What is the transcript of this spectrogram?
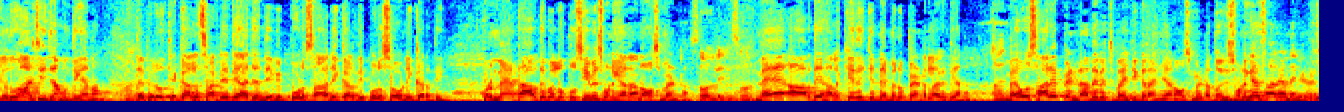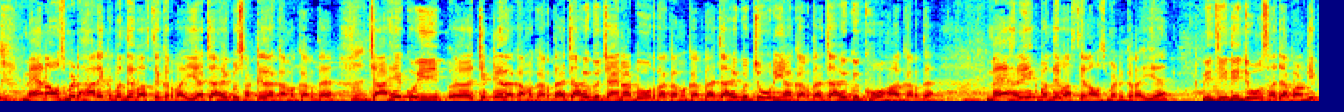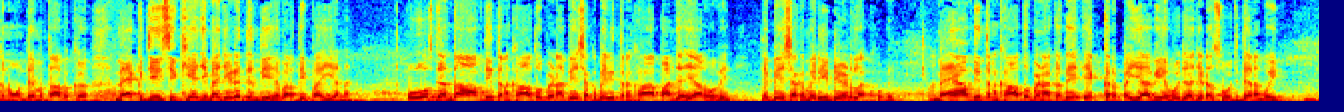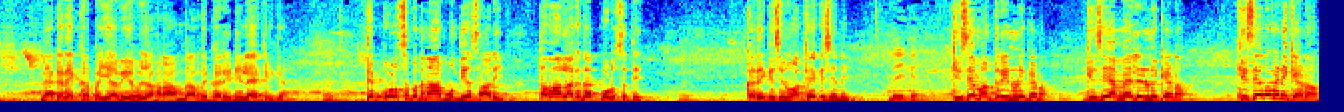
ਜਦੋਂ ਆ ਚੀਜ਼ਾਂ ਹੁੰਦੀਆਂ ਨਾ ਤੇ ਫਿਰ ਉੱਥੇ ਗੱਲ ਸਾਡੇ ਤੇ ਆ ਜਾਂਦੀ ਵੀ ਪੁਲਿਸ ਆਹ ਨਹੀਂ ਕਰਦੀ ਪੁਲਿਸ ਉਹ ਨਹੀਂ ਕਰਦੀ। ਹੁਣ ਮੈਂ ਤਾਂ ਆਪਦੇ ਵੱਲੋਂ ਤੁਸੀਂ ਵੀ ਸੁਣੀਆਂ ਨਾ ਅਨਾਉਂਸਮੈਂਟ ਸੁਣ ਲਈ ਸੁਣ। ਮੈਂ ਆਪਦੇ ਹਲਕੇ ਦੇ ਜਿੰਨੇ ਮੈਨੂੰ ਪਿੰਡ ਲੱਗਦੇ ਆ ਨਾ ਮੈਂ ਉਹ ਸਾਰੇ ਪਿੰਡਾਂ ਦੇ ਵਿੱਚ ਬਾਈ ਜੀ ਕਰਾਈਆਂ ਅਨਾਉਂਸਮੈਂਟਾਂ ਤੁਸੀਂ ਸੁਣੀਆਂ ਸਾਰਿਆਂ ਨੇ? ਮੈਂ ਅਨਾਉਂਸਮੈਂਟ ਹਰ ਇੱਕ ਬੰਦੇ ਵਾਸਤੇ ਕਰਵਾਈ ਆ ਚਾਹੇ ਕੋਈ ਸੱਟੇ ਦਾ ਕੰਮ ਕਰਦਾ ਹੈ। ਚਾਹੇ ਕੋਈ ਚਿੱਟੇ ਦਾ ਕੰਮ ਕਰਦਾ ਹੈ ਚਾਹੇ ਕੋਈ ਚਾਈਨਾ ਡੋਰ ਦਾ ਕੰਮ ਕਰਦਾ ਹੈ ਚਾਹੇ ਕੋਈ ਚੋਰੀਆਂ ਕਰਦਾ ਹੈ ਚਾਹੇ ਕੋਈ ਖੋਹਾਂ ਕਰਦਾ ਹੈ। ਮੈਂ ਹਰੇਕ ਬੰਦੇ ਵਾਸਤੇ ਅਨਾਉਂਸਮੈਂਟ ਕਰਾਈ ਹੈ ਵੀ ਜਿਹਦੀ ਜੋ ਸਜ਼ਾ ਬਣਦੀ ਕਾਨੂੰਨ ਦੇ ਮੁਤਾਬਕ ਮੈਂ ਇੱਕ ਚੀਜ਼ ਸਿੱਖੀ ਹੈ ਜੀ ਮੈਂ ਜਿਹੜੇ ਦਿਨ ਦੀ ਇਹ ਵਰਦੀ ਪਾਈ ਹੈ ਨਾ ਉਸ ਦਿਨ ਦਾ ਆਪਦੀ ਤਨਖਾਹ ਤੋਂ ਬਿਨਾ ਬੇਸ਼ੱਕ ਮੇਰੀ ਤਨਖਾਹ 5000 ਹੋਵੇ ਤੇ ਬੇਸ਼ੱਕ ਮੇਰੀ 1.5 ਲੱਖ ਹੋਵੇ। ਮੈਂ ਆਪਦੀ ਤਨਖਾਹ ਤੋਂ ਬਿਨਾ ਕਦੇ 1 ਰੁਪਈਆ ਵੀ ਇਹੋ ਜਿਹਾ ਜਿਹੜਾ ਸੋਚਦੇ ਆ ਨਾ ਕੋਈ ਮੈਂ ਕਦੇ 1 ਰੁਪਈਆ ਵੀ ਇਹੋ ਜਿਹਾ ਹਰਾਮ ਦਾ ਆਪਦੇ ਘਰੇ ਨਹੀਂ ਲੈ ਕੇ ਗਿਆ। ਤੇ ਪੁਲਿਸ ਬਦਨਾਮ ਹੁੰਦੀ ਹੈ ਸਾਰੀ। ਤਵਾ ਲੱਗਦਾ ਪੁਲਿਸ ਤੇ। ਕਦੇ ਕਿਸੇ ਨੂੰ ਆਖਿਆ ਕਿਸੇ ਨੇ? ਨਹੀਂ ਕਿਸੇ ਮੰਤਰੀ ਨੂੰ ਨਹੀਂ ਕਹਿਣਾ ਕਿਸੇ ਐਮਐਲਏ ਨੂੰ ਨਹੀਂ ਕਹਿਣਾ ਕਿਸੇ ਨੂੰ ਵੀ ਨਹੀਂ ਕਹਿਣਾ।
